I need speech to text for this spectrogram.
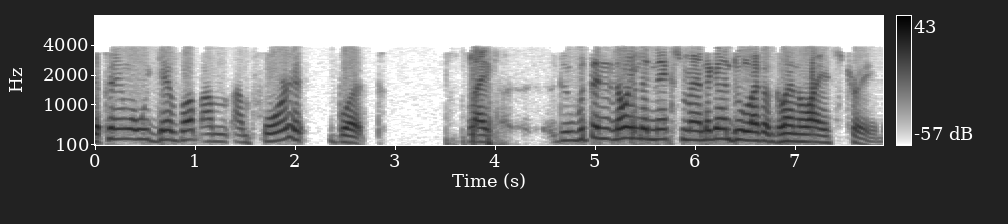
depending on what we give up, I'm I'm for it. But like within knowing the Knicks, man, they're gonna do like a Glen Rice trade.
